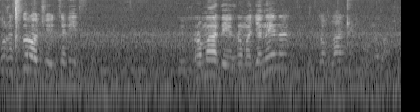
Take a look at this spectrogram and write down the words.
Дуже скорочується відстань від громади і громадянина до владних повноважень.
